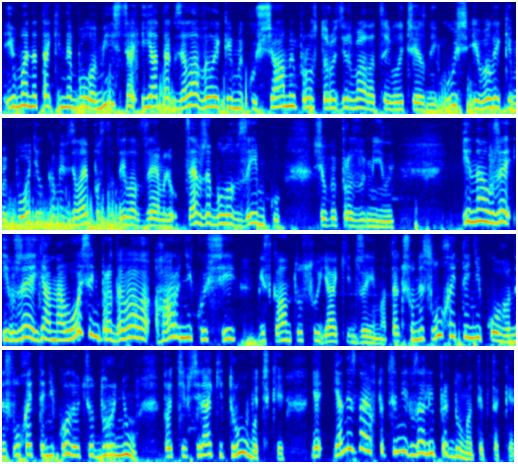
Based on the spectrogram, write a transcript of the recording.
і в мене так і не було місця, і я так взяла великими кущами, просто розірвала цей величезний кущ і великими поділками взяла і посадила в землю. Це вже було взимку, щоб ви прозуміли. І на вже, і вже я на осінь продавала гарні кущі міскантусу, як і джима. Так що не слухайте нікого, не слухайте ніколи оцю дурню про ці всілякі трубочки. Я, я не знаю, хто це міг взагалі придумати б таке.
